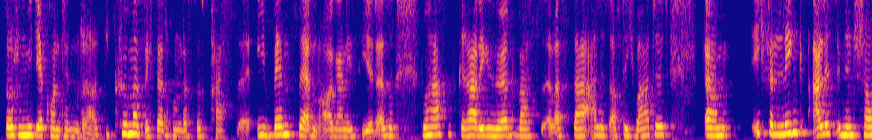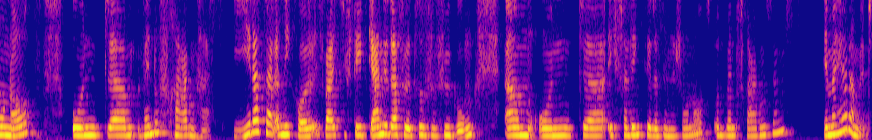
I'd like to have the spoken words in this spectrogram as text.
Social Media Content raus. Die kümmert sich darum, dass das passt. Äh, Events werden organisiert. Also du hast es gerade gehört, was, was da alles auf dich wartet. Ähm, ich verlinke alles in den Show Notes. Und ähm, wenn du Fragen hast, jederzeit an Nicole. Ich weiß, sie steht gerne dafür zur Verfügung. Ähm, und äh, ich verlinke dir das in den Show Notes. Und wenn Fragen sind, immer her damit.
